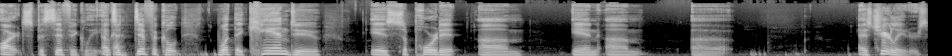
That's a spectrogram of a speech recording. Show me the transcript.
art specifically. Okay. It's a difficult. What they can do is support it um, in um, uh, as cheerleaders,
